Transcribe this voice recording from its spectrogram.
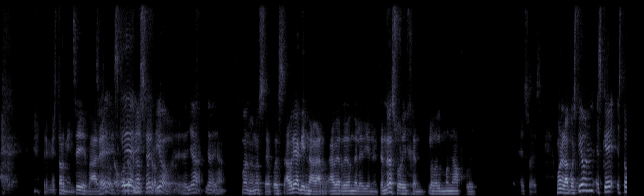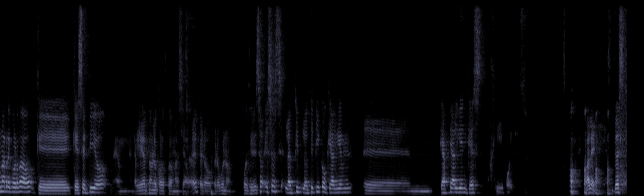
brainstorming. Sí, vale. es que no sé, tío. Eh, ya, ya, ya. Bueno, no sé, pues habría que indagar a ver de dónde le viene. Tendrá su origen, lo del Monopoly. Eso es. Bueno, la cuestión es que esto me ha recordado que, que ese tío en realidad no lo conozco demasiado, ¿eh? pero, pero bueno, puedo decir, eso, eso es lo, típico que alguien em, que hace alguien que es gilipollas. ¿Vale? Entonces,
